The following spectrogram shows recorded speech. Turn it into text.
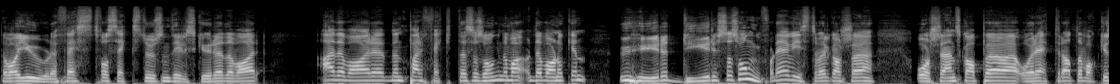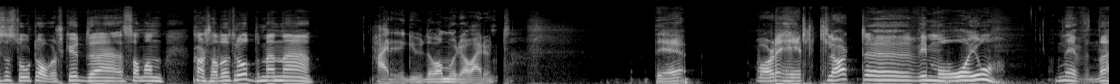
Det var julefest for 6000 tilskuere. Det var Nei, det var eh, den perfekte sesong. Det var, det var, nok en uhyre dyr sesong, for det viste vel kanskje årsregnskapet året etter at det var ikke så stort overskudd eh, som man kanskje hadde trodd, men herregud, det var moro å være rundt. Det var det helt klart. Eh, vi må jo nevne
